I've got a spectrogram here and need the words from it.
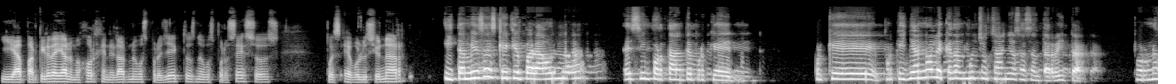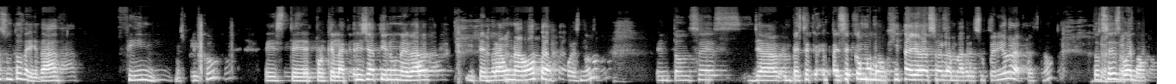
y a partir de ahí a lo mejor generar nuevos proyectos, nuevos procesos, pues evolucionar. Y también sabes qué? que para una es importante porque Porque, porque ya no le quedan muchos años a Santa Rita, por un asunto de edad. Fin, ¿me explico? Este, porque la actriz ya tiene una edad y tendrá una otra, pues, ¿no? Entonces, ya empecé, empecé como monjita y ahora soy la madre superiora, pues, ¿no? Entonces, bueno,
